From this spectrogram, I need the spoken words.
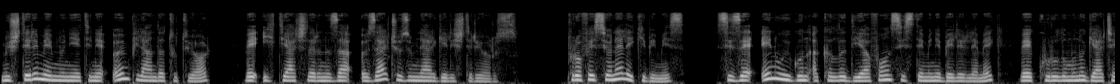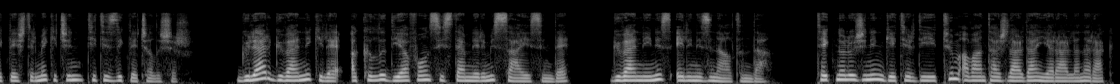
müşteri memnuniyetini ön planda tutuyor ve ihtiyaçlarınıza özel çözümler geliştiriyoruz. Profesyonel ekibimiz, size en uygun akıllı diyafon sistemini belirlemek ve kurulumunu gerçekleştirmek için titizlikle çalışır. Güler Güvenlik ile akıllı diyafon sistemlerimiz sayesinde, güvenliğiniz elinizin altında. Teknolojinin getirdiği tüm avantajlardan yararlanarak,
